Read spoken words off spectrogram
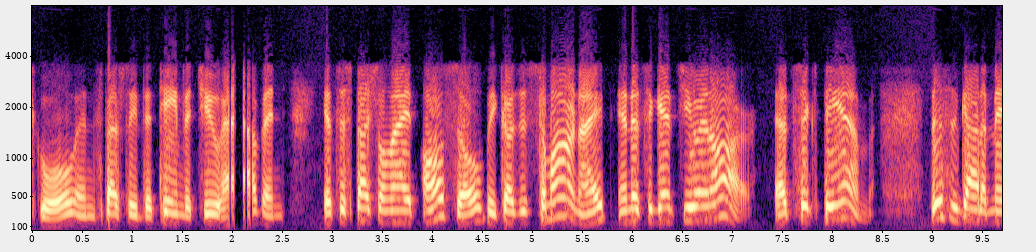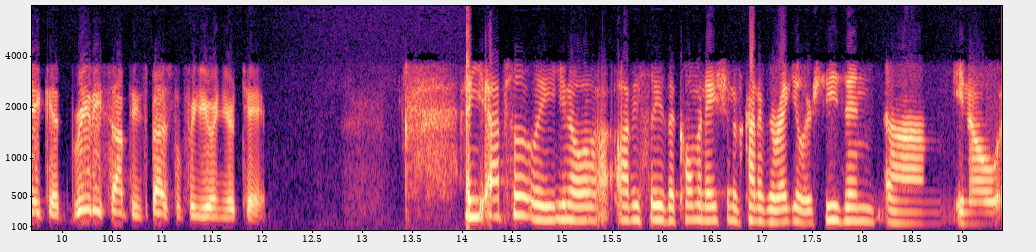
school, and especially the team that you have, and it's a special night also because it's tomorrow night and it's against UNR at 6 p.m. This has got to make it really something special for you and your team. Absolutely. You know, obviously the culmination of kind of the regular season, um, you know,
